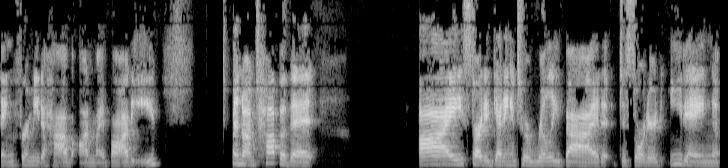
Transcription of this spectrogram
thing for me to have on my body. And on top of it, I started getting into a really bad disordered eating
